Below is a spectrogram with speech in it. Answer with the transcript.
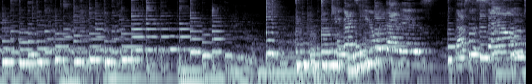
Do you guys hear what that is? That's the sound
